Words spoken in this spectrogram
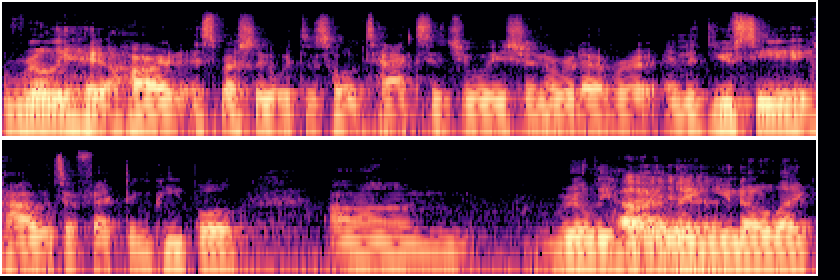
really hit hard, especially with this whole tax situation or whatever. And if you see how it's affecting people, um, really Hell badly. yeah. You know, like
